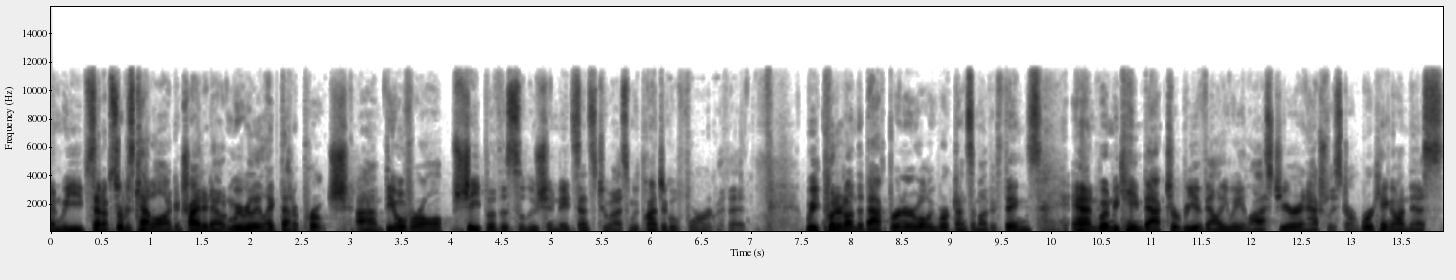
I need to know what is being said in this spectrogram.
and we set up Service Catalog and tried it out, and we really liked that approach. Um, the overall shape of the solution made sense to us, and we plan to go forward with it. We put it on the back burner while we worked on some other things, and when we came back to reevaluate last year and actually start working on this,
